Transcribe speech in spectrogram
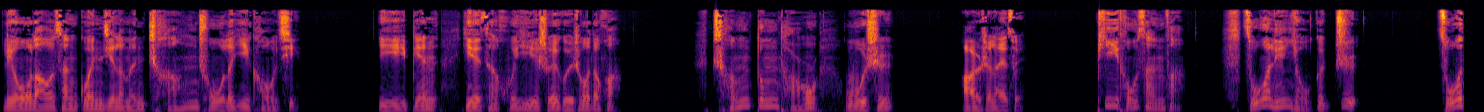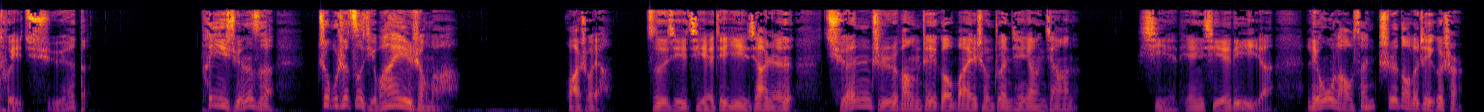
刘老三关紧了门，长出了一口气，一边也在回忆水鬼说的话：“程东头，五十，二十来岁，披头散发，左脸有个痣，左腿瘸的。”他一寻思，这不是自己外甥吗？话说呀，自己姐姐一家人全指望这个外甥赚钱养家呢。谢天谢地呀！刘老三知道了这个事儿，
